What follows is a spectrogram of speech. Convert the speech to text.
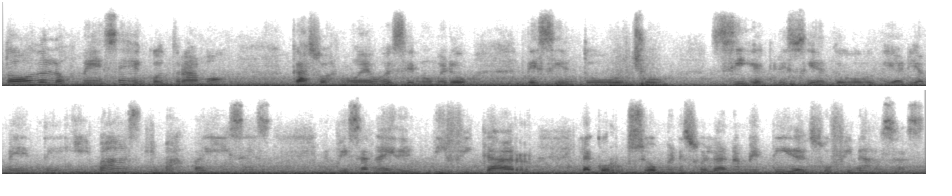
Todos los meses encontramos casos nuevos, ese número de 108 sigue creciendo diariamente y más y más países empiezan a identificar la corrupción venezolana metida en sus finanzas,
